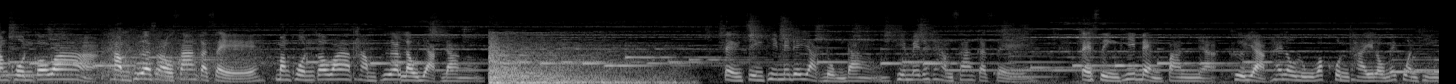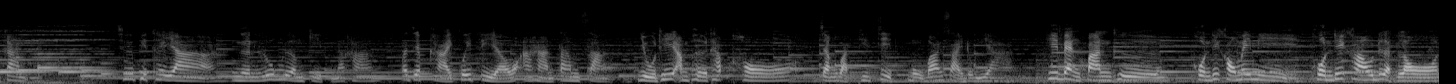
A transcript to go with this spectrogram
บางคนก็ว่าทำเพื่อเราสร้างกระแส บางคนก็ว่าทำเพื่อเราอยากดัง แต่จริงๆพี่ไม่ได้อยากโด่งดัง พี่ไม่ได้ทำสร้างกระแส แต่สิ่งที่แบ่งปันเนี่ยคืออยากให้เรารู้ว่าคนไทยเราไม่ควรทิ้งกัน ชื่อพิทยาเงินรุ่งเรืองกิจนะคะป้าเจ็บขายก๋วยเตี๋ยวอาหารตามสั่ง อยู่ที่อำเภอทับคอ จังหวัดพิจิตรหมู่บ้านสายดงยาที่แบ่งปันคือ คนที่เขาไม่มี คนที่เขาเดือดร้อน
